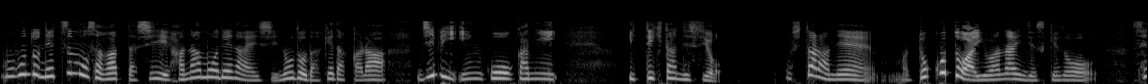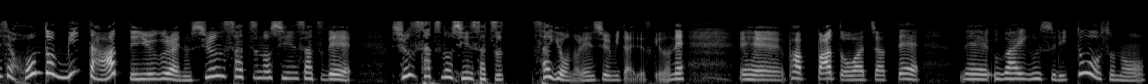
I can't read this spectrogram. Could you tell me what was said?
もうほんと熱も下がったし、鼻も出ないし、喉だけだから、耳鼻咽喉科に行ってきたんですよ。そしたらね、まあ、どことは言わないんですけど、先生ほんと見た？っていうぐらいの瞬殺の診察で、瞬殺の診察作業の練習みたいですけどね。えー、パッパッと終わっちゃって、で、うがい薬と、その、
